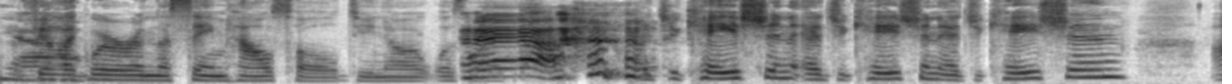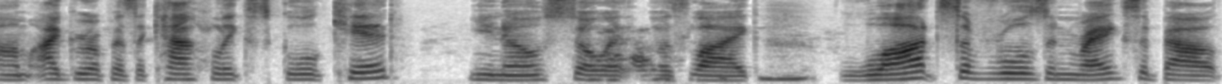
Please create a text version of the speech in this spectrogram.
yeah. I feel like we were in the same household. You know, it was like yeah. education, education, education. Um, I grew up as a Catholic school kid, you know, so it was like mm-hmm. lots of rules and regs about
